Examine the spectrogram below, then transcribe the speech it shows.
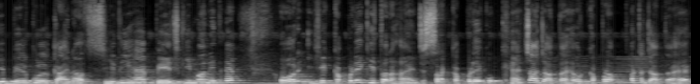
ये बिल्कुल कायनात सीधी है, पेज की मानद है। और ये कपड़े की तरह हैं। जिस तरह कपड़े को खींचा जाता है और कपड़ा फट जाता है,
